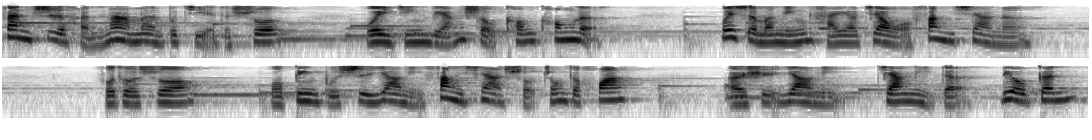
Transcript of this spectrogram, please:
范志很纳闷不解地说：“我已经两手空空了，为什么您还要叫我放下呢？”佛陀说：“我并不是要你放下手中的花。”而是要你将你的六根、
